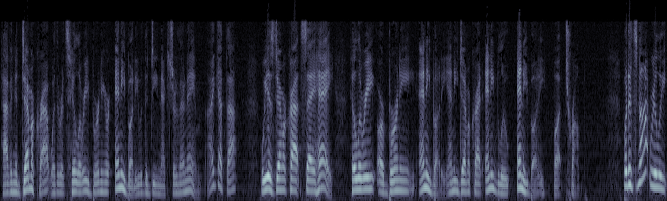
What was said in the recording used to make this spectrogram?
having a Democrat, whether it's Hillary, Bernie, or anybody with a D next to their name. I get that. We as Democrats say, hey, Hillary or Bernie, anybody, any Democrat, any blue, anybody but Trump. But it's not really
